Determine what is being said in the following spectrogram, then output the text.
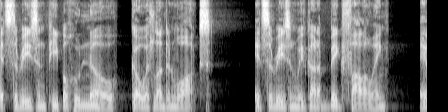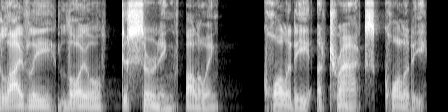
It's the reason people who know go with London Walks. It's the reason we've got a big following, a lively, loyal, discerning following. Quality attracts quality.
